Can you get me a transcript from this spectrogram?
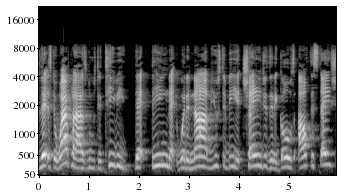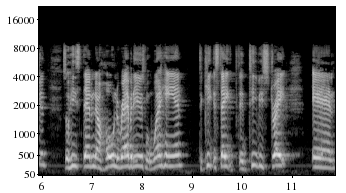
lets the wire pliers loose, the TV that thing that where the knob used to be, it changes and it goes off the station. So he's standing there holding the rabbit ears with one hand to keep the state the TV straight, and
